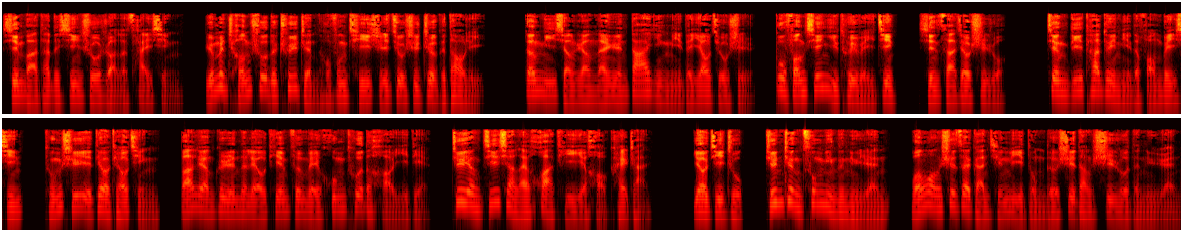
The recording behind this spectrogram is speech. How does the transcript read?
先把他的心说软了才行。人们常说的吹枕头风，其实就是这个道理。当你想让男人答应你的要求时，不妨先以退为进，先撒娇示弱，降低他对你的防备心，同时也调调情，把两个人的聊天氛围烘托的好一点，这样接下来话题也好开展。要记住，真正聪明的女人，往往是在感情里懂得适当示弱的女人，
